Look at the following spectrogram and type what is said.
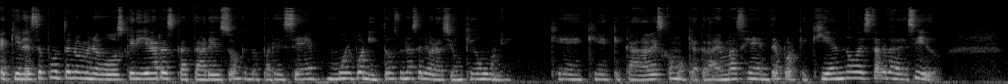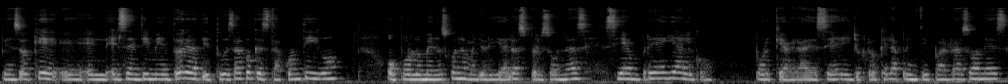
aquí en este punto número 2 quería rescatar eso que me parece muy bonito, es una celebración que une, que, que, que, cada vez como que atrae más gente porque ¿quién no está agradecido? Pienso que eh, el, el sentimiento de gratitud es algo que está contigo o por lo menos con la mayoría de las personas siempre hay algo por qué agradecer y yo creo que la principal razón es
